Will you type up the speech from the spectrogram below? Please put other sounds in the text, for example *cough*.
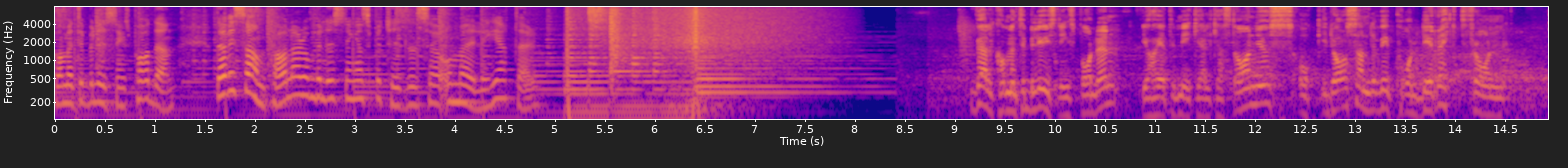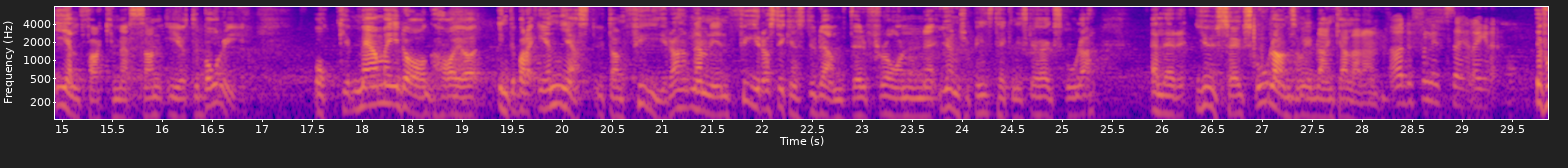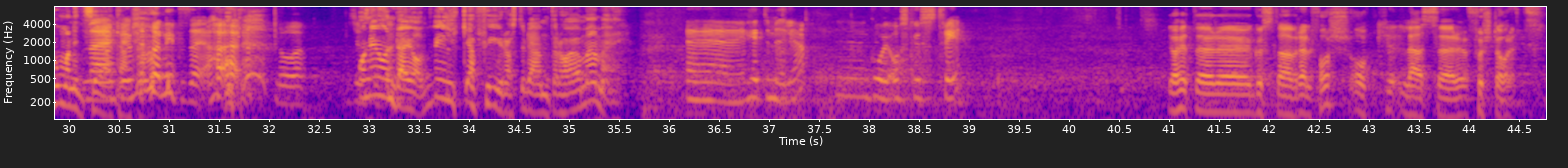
välkommen till Belysningspodden där vi samtalar om belysningens betydelse och möjligheter. Välkommen till Belysningspodden. Jag heter Mikael Castanius och idag sänder vi på direkt från Elfackmässan i Göteborg. Och med mig idag har jag inte bara en gäst utan fyra, nämligen fyra stycken studenter från Jönköpings tekniska högskola. Eller Ljushögskolan som vi ibland kallar den. Ja, det får ni inte säga längre. Det får man inte säga Nej, det kanske. får man inte säga. *laughs* Då, just Och nu undrar jag, vilka fyra studenter har jag med mig? Eh, Jag heter Emilia, går i årskurs 3. Jag heter eh, Gustav Rellfors och läser första året.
